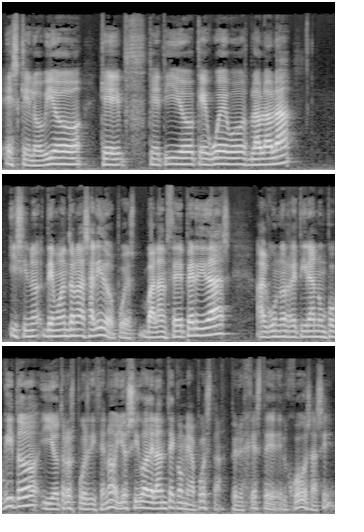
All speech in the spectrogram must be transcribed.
es que lo vio, que, que tío, qué huevos, bla, bla, bla. Y si no, de momento no ha salido, pues balance de pérdidas. Algunos retiran un poquito y otros pues dicen, no, yo sigo adelante con mi apuesta. Pero es que este, el juego es así.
